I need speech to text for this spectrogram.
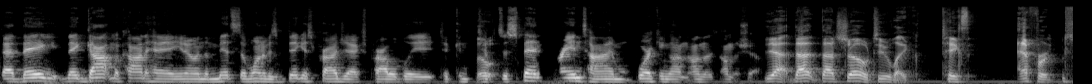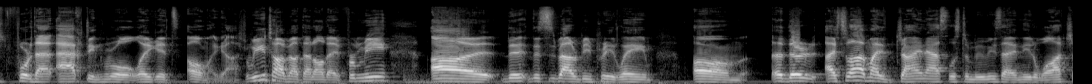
That they they got McConaughey, you know, in the midst of one of his biggest projects, probably to con- Oh. to, to spend brain time working on on the on the show. Yeah, that that show too like takes effort for that acting role. Like it's oh my gosh, we can talk about that all day. For me, uh, th- this is about to be pretty lame. Um, uh, there, I still have my giant ass list of movies that I need to watch.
